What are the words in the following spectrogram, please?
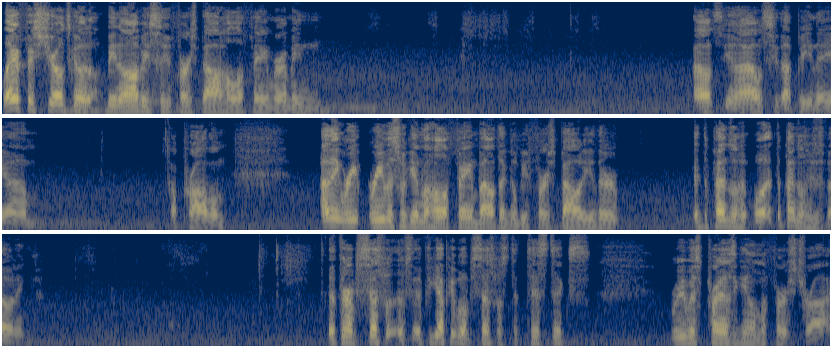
Larry Fitzgerald's going to be obviously a first ballot Hall of Famer. I mean, I don't, you know, I don't see that being a um, a problem. I think Revis will get in the Hall of Fame, but I don't think he'll be first ballot either. It depends on well, it depends on who's voting. If they're obsessed with, if you got people obsessed with statistics, Revis doesn't get on the first try.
